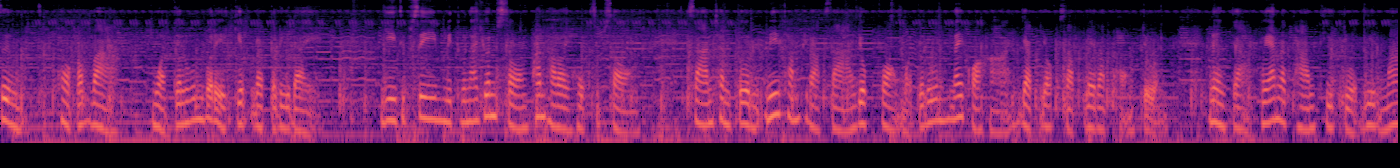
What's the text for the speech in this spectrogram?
ซึ่งเท่ากับว่าหมวดจรูนบริเก็บลอตเตอรี่ใด 24 มิถุนายน 2562 ศาลชั้นต้นมีคำพิพากษายกฟ้องหมวดจรูนในข้อหายักยอกทรัพย์และรับของโจรเนื่องจากพยานหลักฐานที่โจทยื่นมา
